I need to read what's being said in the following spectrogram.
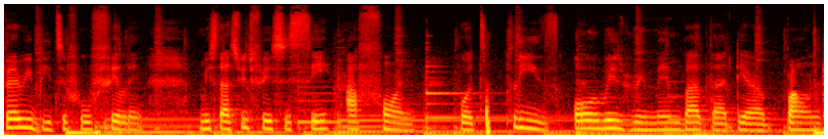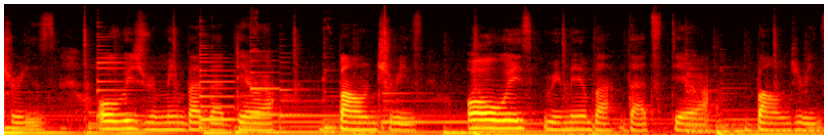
very beautiful feeling. Mr. Sweetface say have fun, but please always remember that there are boundaries. Always remember that there are boundaries. Always remember that there are boundaries.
